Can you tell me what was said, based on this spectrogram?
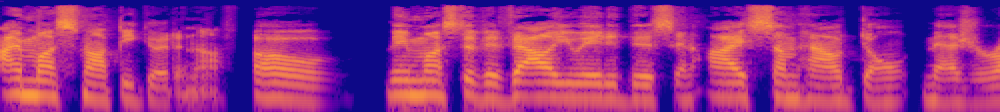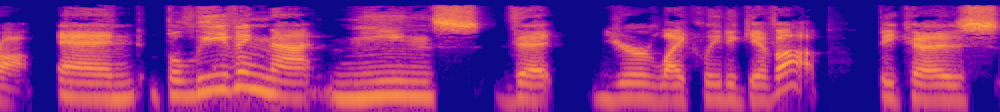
I must not be good enough. Oh, they must have evaluated this and I somehow don't measure up. And believing that means that you're likely to give up because,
